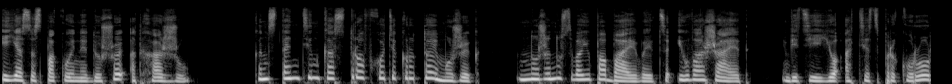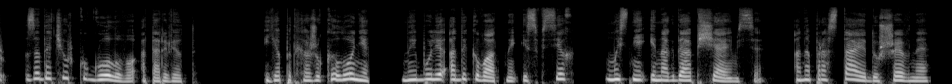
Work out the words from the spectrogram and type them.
И я со спокойной душой отхожу. Константин Костров хоть и крутой мужик, но жену свою побаивается и уважает, ведь ее отец-прокурор за дочурку голову оторвет. Я подхожу к Илоне, наиболее адекватной из всех, мы с ней иногда общаемся. Она простая, душевная.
